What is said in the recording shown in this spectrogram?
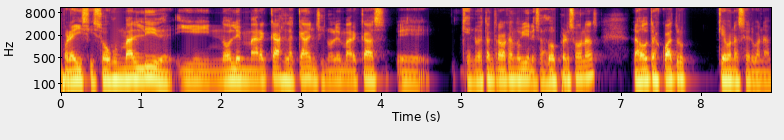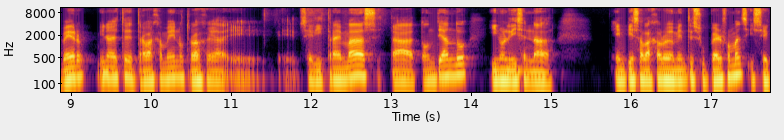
por ahí si sos un mal líder y no le marcas la cancha y no le marcas eh, que no están trabajando bien esas dos personas, las otras cuatro ¿qué van a hacer? Van a ver, mira, este trabaja menos, trabaja, eh, eh, se distrae más, está tonteando y no le dicen nada. Empieza a bajar obviamente su performance y, se,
